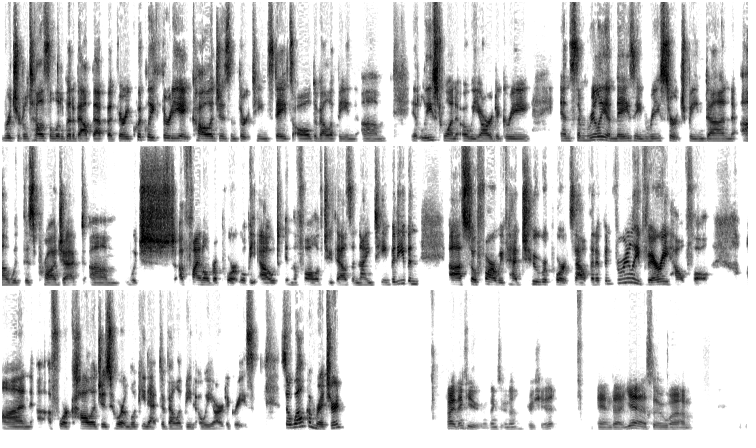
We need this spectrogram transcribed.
Richard will tell us a little bit about that, but very quickly 38 colleges in 13 states, all developing um, at least one OER degree, and some really amazing research being done uh, with this project, um, which a final report will be out in the fall of 2019. But even uh, so far, we've had two reports out that have been really very helpful on uh, for colleges who are looking at developing OER degrees. So welcome, Richard. Hi, thank you. Thanks, Una. Appreciate it. And uh, yeah, so um,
